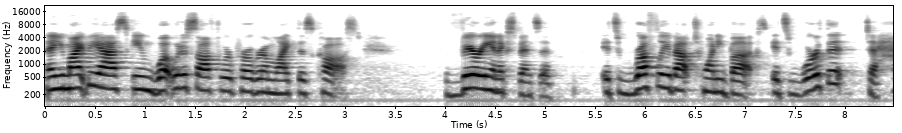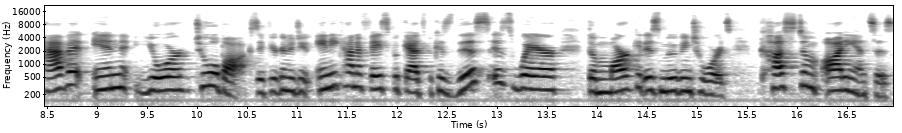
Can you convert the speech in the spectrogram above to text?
Now you might be asking, what would a software program like this cost? very inexpensive. It's roughly about 20 bucks. It's worth it to have it in your toolbox if you're going to do any kind of Facebook ads because this is where the market is moving towards custom audiences.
